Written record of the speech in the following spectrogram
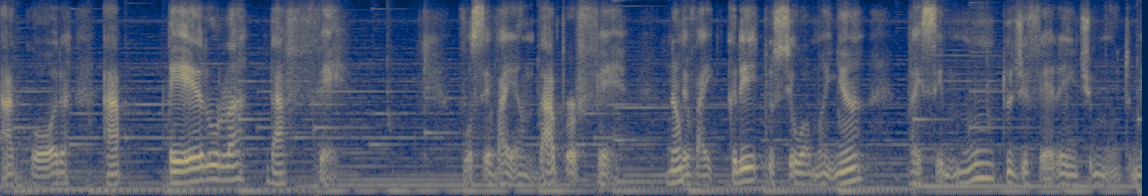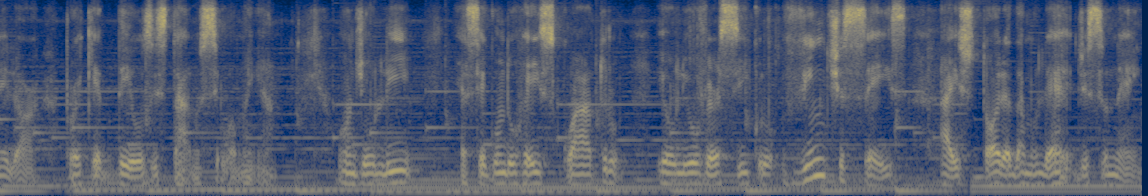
agora a pérola da fé. Você vai andar por fé. Não você vai crer que o seu amanhã vai ser muito diferente, muito melhor, porque Deus está no seu amanhã. Onde eu li é segundo Reis 4, eu li o versículo 26, a história da mulher de Sunem.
